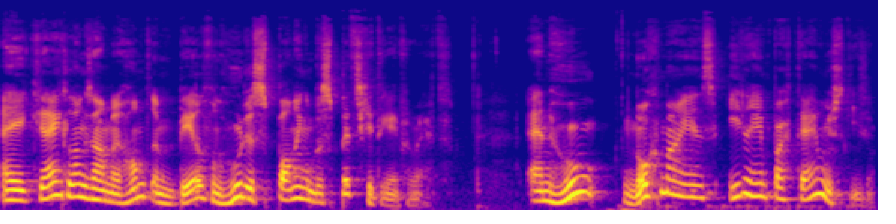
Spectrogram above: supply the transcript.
en je krijgt langzamerhand een beeld van hoe de spanning op de spits gedreven werd. En hoe, nog maar eens, iedereen partij moest kiezen.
